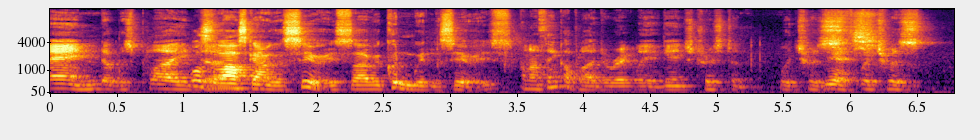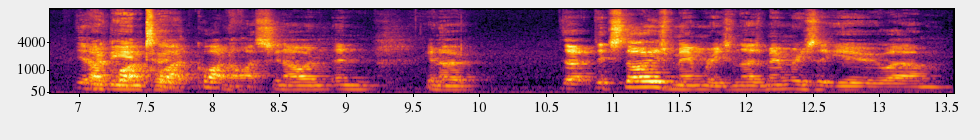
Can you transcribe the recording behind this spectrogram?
and it was played. It was the uh, last game of the series, so we couldn't win the series. and I think I played directly against Tristan, which was Yes. which was you know quite, quite quite nice, you know, and, and you know, the, it's those memories and those memories that you. Um,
